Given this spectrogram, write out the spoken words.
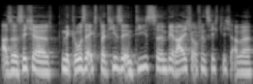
Also sicher eine große Expertise in diesem Bereich offensichtlich, aber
